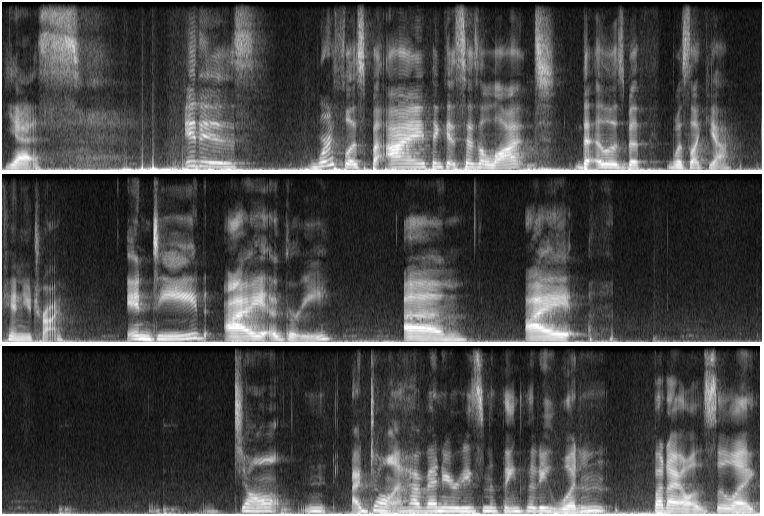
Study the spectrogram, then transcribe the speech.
Yes. It is worthless, but I think it says a lot that Elizabeth was like, yeah, can you try? Indeed, I agree. Um, I don't. I don't have any reason to think that he wouldn't, but I also like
